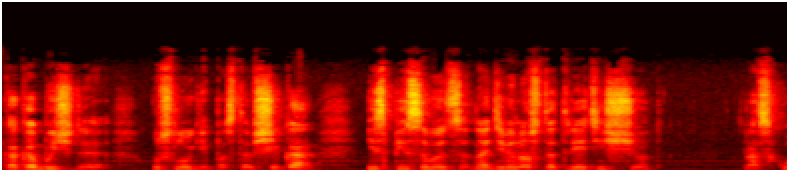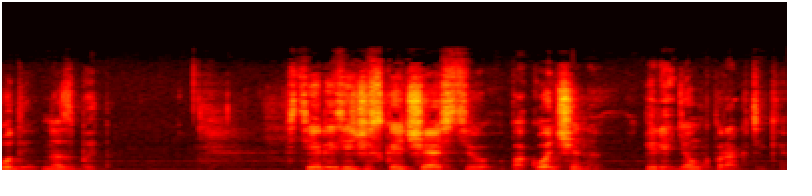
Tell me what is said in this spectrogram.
как обычные услуги поставщика, и списываются на 93 счет расходы на сбыт. С теоретической частью покончено, перейдем к практике.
